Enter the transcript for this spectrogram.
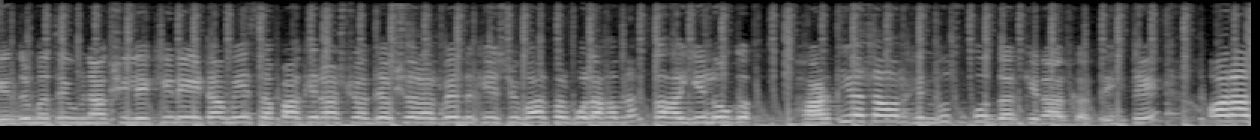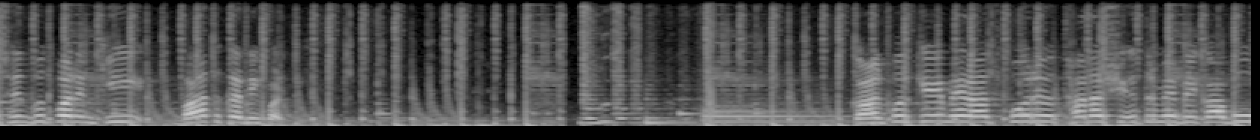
केंद्रीय मंत्री मीनाक्षी लेखी ने एटा में सपा के राष्ट्रीय अध्यक्ष अरविंद केजरीवाल पर बोला हमला। कहा, ये लोग भारतीयता और हिंदुत्व को दरकिनार करते ही थे और आज हिंदुत्व पर इनकी बात करनी पड़ती है। कानपुर के महराजपुर थाना क्षेत्र में बेकाबू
